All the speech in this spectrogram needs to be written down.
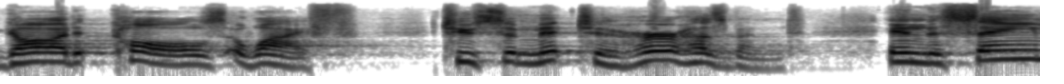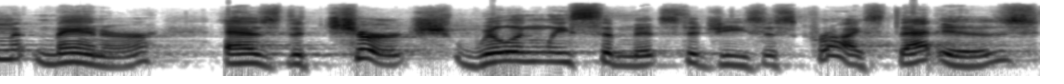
God calls a wife to submit to her husband in the same manner as the church willingly submits to Jesus Christ. That is,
